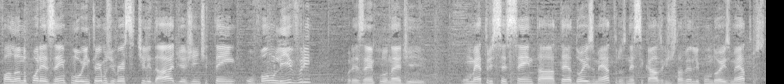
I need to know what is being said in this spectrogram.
falando, por exemplo, em termos de versatilidade, a gente tem o vão livre, por exemplo, né, de 1,60m até 2 metros, nesse caso que a gente está vendo ali com 2 metros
